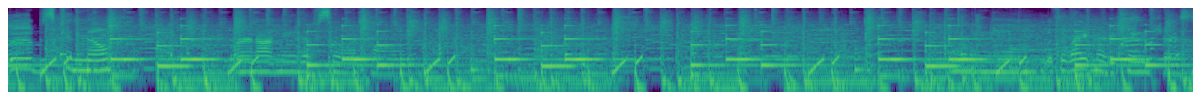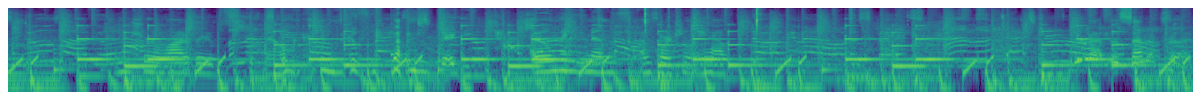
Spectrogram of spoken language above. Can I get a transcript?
boobs can milk We're not made of silicone? I'm just joking. I don't think men, unfortunately, have the setup for that.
